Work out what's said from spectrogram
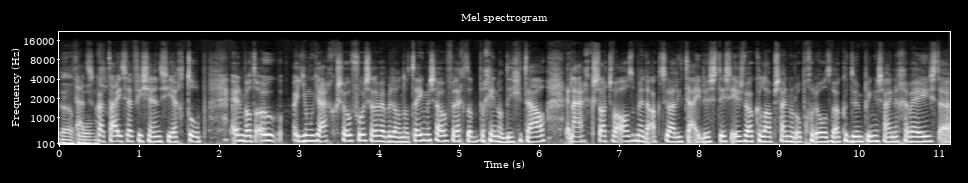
Ja, het is qua tijdsefficiëntie echt top. En wat ook, je moet je eigenlijk zo voorstellen, we hebben dan dat themasoverleg, dat begint al digitaal. En eigenlijk starten we altijd met de actualiteit. Dus het is eerst welke labs zijn er opgerold, welke dumpingen zijn er geweest, eh,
